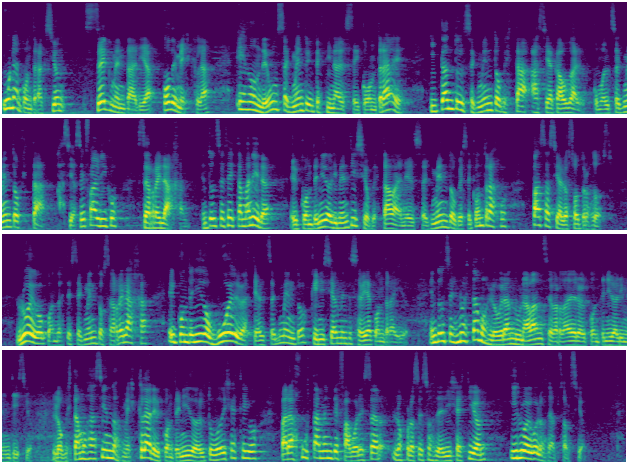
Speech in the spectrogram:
Una contracción segmentaria o de mezcla es donde un segmento intestinal se contrae y tanto el segmento que está hacia caudal como el segmento que está hacia cefálico se relajan. Entonces de esta manera el contenido alimenticio que estaba en el segmento que se contrajo pasa hacia los otros dos. Luego, cuando este segmento se relaja, el contenido vuelve hacia el segmento que inicialmente se había contraído. Entonces no estamos logrando un avance verdadero del contenido alimenticio. Lo que estamos haciendo es mezclar el contenido del tubo digestivo para justamente favorecer los procesos de digestión y luego los de absorción.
